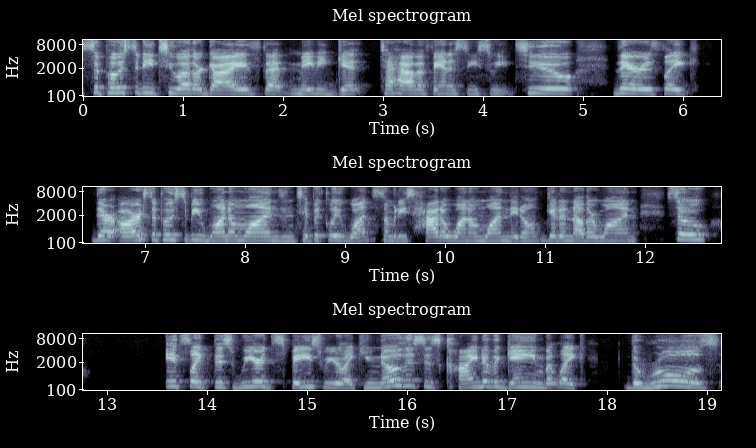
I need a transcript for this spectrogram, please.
supposed to be two other guys that maybe get to have a fantasy suite too. There's like, there are supposed to be one on ones, and typically, once somebody's had a one on one, they don't get another one. So it's like this weird space where you're like, you know, this is kind of a game, but like the rules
